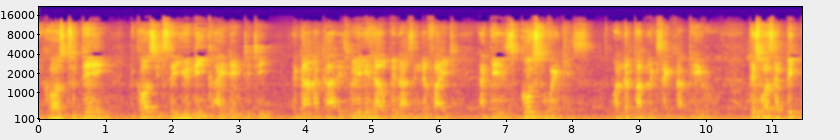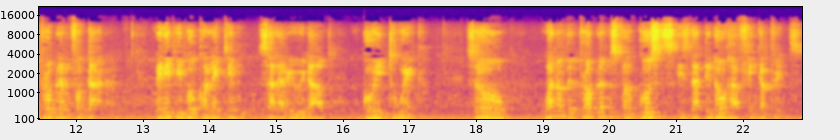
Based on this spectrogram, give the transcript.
because today, because it's a unique identity, the Ghana card is really helping us in the fight against ghost workers on the public sector payroll. This was a big problem for Ghana. Many people collecting salary without going to work. So one of the problems for ghosts is that they don't have fingerprints.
